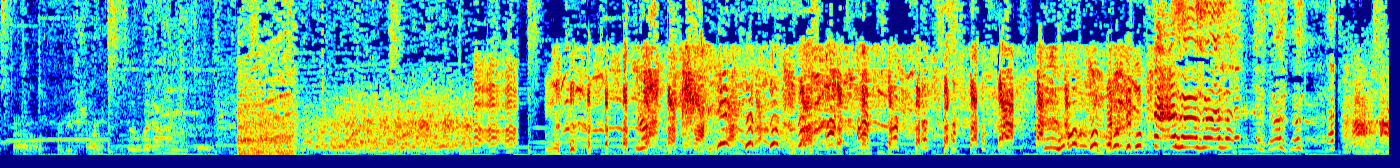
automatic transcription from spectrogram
passed out. I was pretty drunk. So what I want to do? Ha ha ha!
